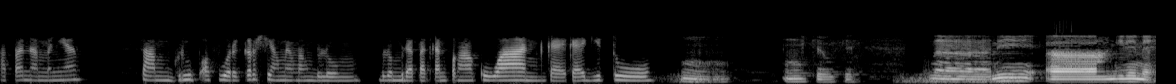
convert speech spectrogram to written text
apa namanya some group of workers yang memang belum belum mendapatkan pengakuan kayak kayak gitu. Hmm. Oke okay, oke. Okay. Nah ini uh, gini nih,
